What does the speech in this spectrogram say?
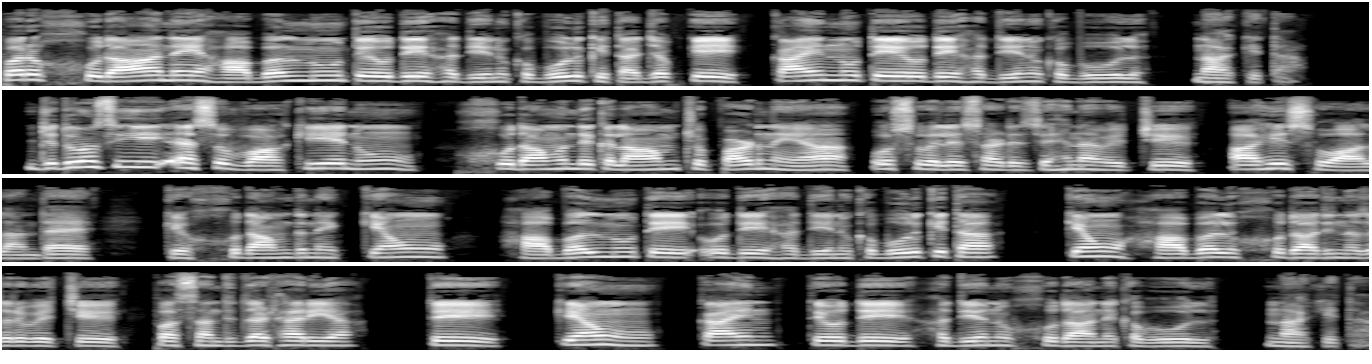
ਪਰ ਖੁਦਾ ਨੇ ਹਾਬਲ ਨੂੰ ਤੇ ਉਹਦੇ ਹਦੀਏ ਨੂੰ ਕਬੂਲ ਕੀਤਾ, ਜਦਕਿ ਕਾਇਨ ਨੂੰ ਤੇ ਉਹਦੇ ਹਦੀਏ ਨੂੰ ਕਬੂਲ ਨਾ ਕੀਤਾ। ਜਦੋਂ ਅਸੀਂ ਇਸ ਵਾਕਿਏ ਨੂੰ ਖੁਦਾਵੰਦ ਦੇ ਕਲਾਮ ਚੋਂ ਪੜ੍ਹਨੇ ਆ, ਉਸ ਵੇਲੇ ਸਾਡੇ ਜ਼ਿਹਨਾਂ ਵਿੱਚ ਆਹੀ ਸਵਾਲ ਆਂਦਾ ਹੈ ਕਿ ਖੁਦਾਵੰਦ ਨੇ ਕਿਉਂ ਹਾਬਲ ਨੂੰ ਤੇ ਉਹਦੇ ਹਦੀਏ ਨੂੰ ਕਬੂਲ ਕੀਤਾ? ਕਿਉਂ ਹਾਬਲ ਖੁਦਾ ਦੀ ਨਜ਼ਰ ਵਿੱਚ ਪਸੰਦੀਦਾ ਠਹਿਰਿਆ? ਤੇ ਕਿਉਂ ਕਾਇਨ ਤੇ ਉਹਦੇ ਹਦੀਏ ਨੂੰ ਖੁਦਾ ਨੇ ਕਬੂਲ ਨਾ ਕੀਤਾ?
